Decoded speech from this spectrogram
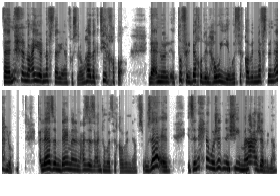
فنحن نعير نفسنا بأنفسنا وهذا كثير خطأ. لأنه الطفل بياخذ الهوية والثقة بالنفس من أهله. فلازم دائما نعزز عندهم الثقة بالنفس. وزائد إذا نحن وجدنا شيء ما عجبنا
